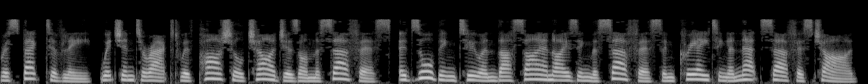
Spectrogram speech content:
respectively, which interact with partial charges on the surface, adsorbing to and thus ionizing the surface and creating a net surface charge.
